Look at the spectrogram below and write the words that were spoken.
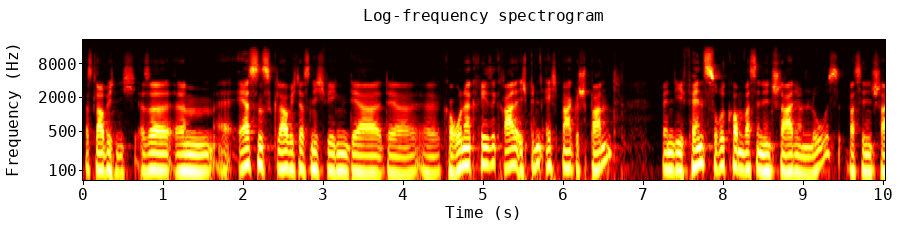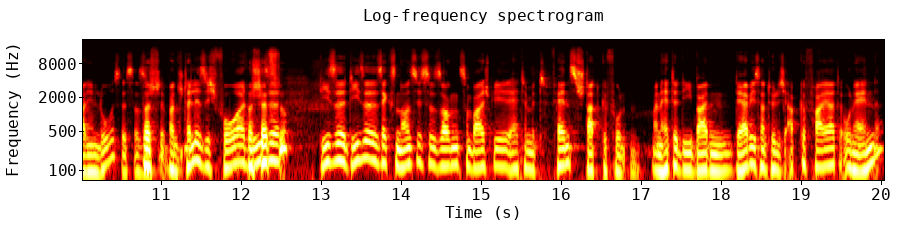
Das glaube ich nicht. Also ähm, äh, erstens glaube ich das nicht wegen der, der äh, Corona-Krise gerade. Ich bin echt mal gespannt, wenn die Fans zurückkommen, was in den Stadien los, was in den Stadien los ist. Also Was- man stelle sich vor, diese, diese, diese 96-Saison zum Beispiel hätte mit Fans stattgefunden. Man hätte die beiden Derbys natürlich abgefeiert ohne Ende.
